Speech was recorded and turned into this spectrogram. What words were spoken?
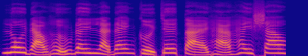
Lôi đạo hữu đây là đang cười chê tại hạ hay sao?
